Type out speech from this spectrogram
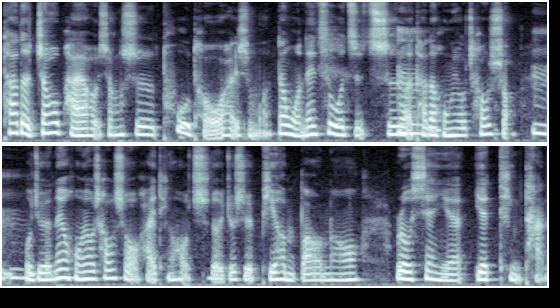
它的招牌好像是兔头还是什么，但我那次我只吃了它的嗯。红油抄手，嗯嗯，我觉得那个红油抄手还挺好吃的，就是皮很薄，然后肉馅也也挺弹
